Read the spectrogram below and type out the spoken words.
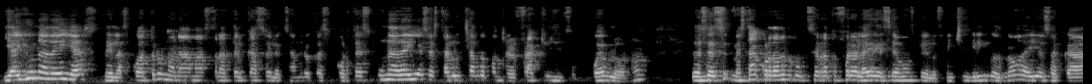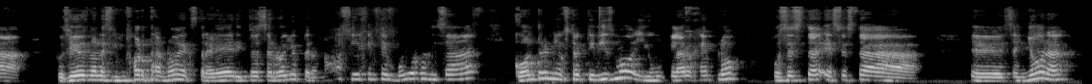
y hay una de ellas, de las cuatro, no nada más trata el caso de Alexandre Ocasio Cortés, una de ellas está luchando contra el fracking en su pueblo, ¿no? Entonces, me estaba acordando porque hace rato fuera del aire decíamos que los pinches gringos, ¿no? Ellos acá, pues a ellos no les importa, ¿no? Extraer y todo ese rollo, pero no, sí hay gente muy organizada contra el extractivismo y un claro ejemplo, pues esta es esta eh, señora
